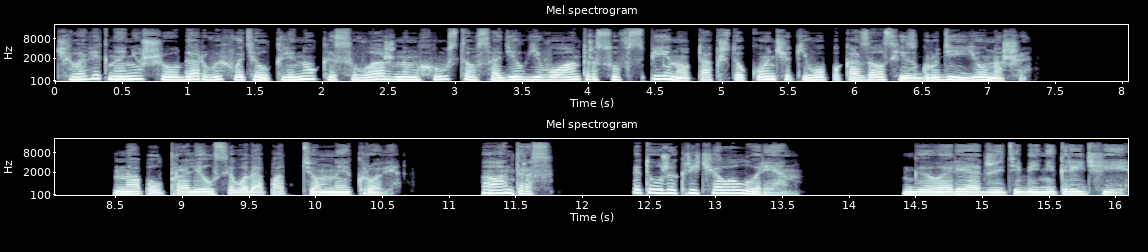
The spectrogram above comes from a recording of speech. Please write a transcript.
Человек, нанесший удар, выхватил клинок и с влажным хрустом всадил его антрасу в спину, так что кончик его показался из груди юноши. На пол пролился водопад темной крови. «Антрас!» — это уже кричала Лориан. «Говорят же тебе, не кричи!»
